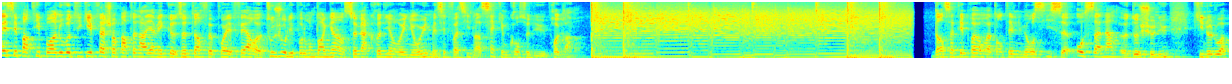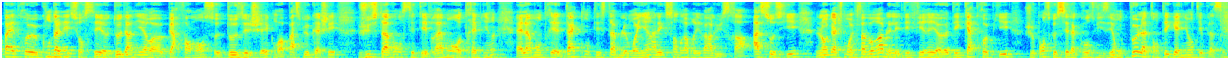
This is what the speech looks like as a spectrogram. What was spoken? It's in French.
Allez, c'est parti pour un nouveau ticket flash en partenariat avec TheTurf.fr. Toujours l'hippodrome d'Anguin ce mercredi en réunion 1, mais cette fois-ci dans la cinquième course du programme. Dans cette épreuve, on va tenter le numéro 6, Osana de Chenu, qui ne doit pas être condamné sur ses deux dernières performances, deux échecs, on va pas se le cacher. Juste avant, c'était vraiment très bien. Elle a montré d'incontestables moyens. Alexandra Brivard lui sera associée. L'engagement est favorable, elle est déférée des quatre pieds. Je pense que c'est la course visée. On peut la tenter gagnante et placée.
